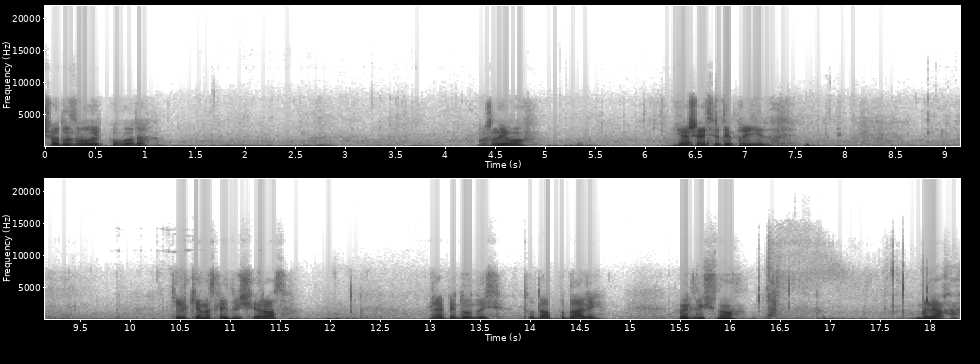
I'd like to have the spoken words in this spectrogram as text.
Якщо дозволить погода, можливо, я ще сюди приїду. Тільки на слідуючий раз вже піду десь туди подалі. Виключно бляха.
